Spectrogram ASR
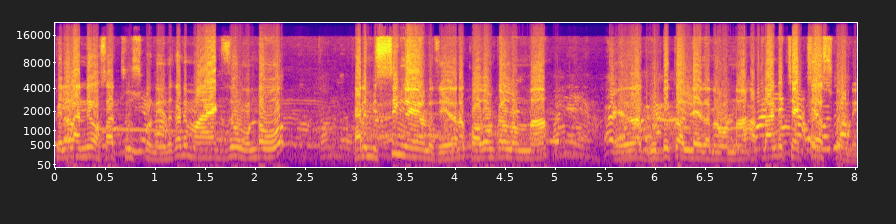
పిల్లలన్నీ ఒకసారి చూసుకోండి. ఎందుకంటే మ్యాక్సిమం ఉండవు. కానీ మిస్సింగ్ అయ్యి ఉండొచ్చు. ఏదైనా కొదం పిల్లలు ఉన్నా ఏదైనా గుడ్డు కళ్ళు ఏదైనా ఉన్నా అట్లాంటివి చెక్ చేసుకోండి.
